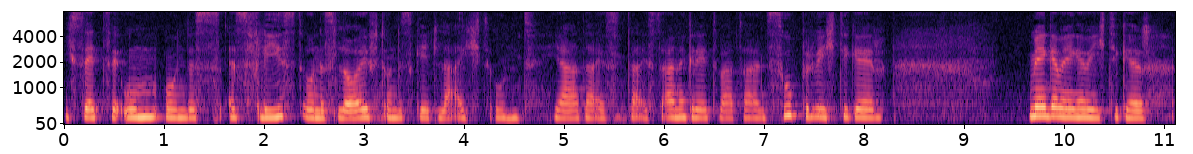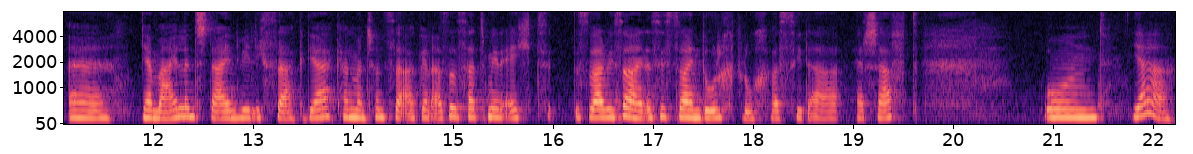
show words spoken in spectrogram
Ich setze um und es, es fließt und es läuft und es geht leicht. Und ja, da ist, da ist Annegret, war da ein super wichtiger, mega, mega wichtiger äh, ja, Meilenstein, will ich sagen. Ja, kann man schon sagen. Also es hat mir echt, das war wie so ein, es ist so ein Durchbruch, was sie da erschafft. Und ja,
